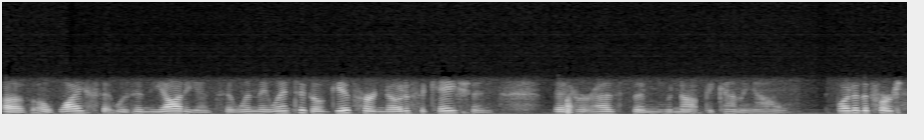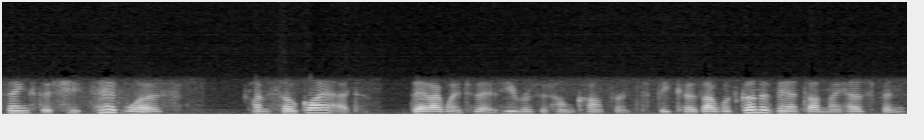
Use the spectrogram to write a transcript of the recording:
of a wife that was in the audience. And when they went to go give her notification that her husband would not be coming home, one of the first things that she said was, I'm so glad that I went to that Heroes at Home conference because I was going to vent on my husband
